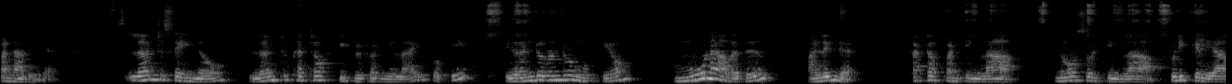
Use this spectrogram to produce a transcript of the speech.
பண்ணாதீங்க. Learn to say no learn to cut off people from your life okay இது ரெண்டு ரெண்டும் முக்கியம். மூணாவது அழுங்க. கட் ஆஃப் பண்ணிட்டீங்களா? நோ சொல்லிட்டீங்களா? பிடிக்கலையா?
